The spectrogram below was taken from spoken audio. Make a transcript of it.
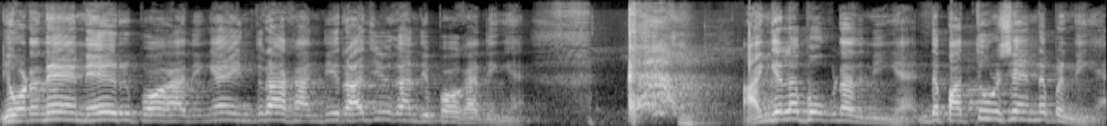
நீ உடனே நேரு போகாதீங்க இந்திரா காந்தி ராஜீவ் காந்தி போகாதீங்க. அங்கெல்லாம் போகக்கூடாது நீங்கள் இந்த பத்து வருஷம் என்ன பண்ணீங்க?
